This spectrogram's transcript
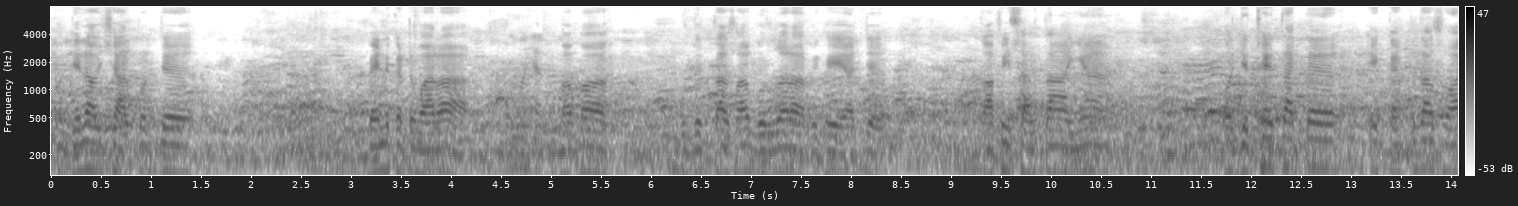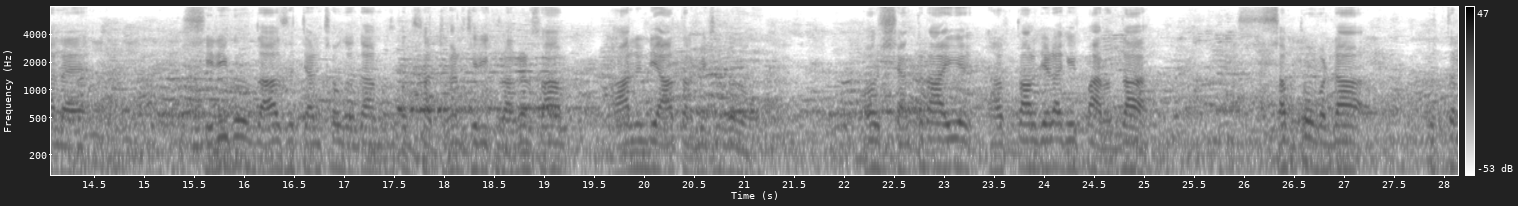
ਔਰ ਜ਼ਿਲ੍ਹਾ ਹੁਸ਼ਿਆਰਪੁਰ ਚ ਪਿੰਡ ਕਟਵਾਰਾ ਬਾਬਾ ਗੁਰਦਿੱਤਾ ਸਾਹਿਬ ਗੁਰਦੁਆਰਾ ਵਿਖੇ ਅੱਜ ਕਾਫੀ ਸੰਗਤਾਂ ਆਈਆਂ ਔਰ ਜਿੱਥੇ ਤੱਕ ਇਹ ਕੈਂਪ ਦਾ ਸਵਾਲ ਹੈ, ਸ੍ਰੀ Guru Ravidas Charan Chhoh Ganga Sachkhand Shri Khuralgarh Sahib all India art mission ਵੱਲੋਂ ਔਰ ਸ਼ੰਕਰਾਈ ਹਸਪਤਾਲ ਜਿਹੜਾ ਕਿ ਭਾਰਤ ਦਾ ਸਭ ਤੋਂ ਵੱਡਾ ਉੱਤਰ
